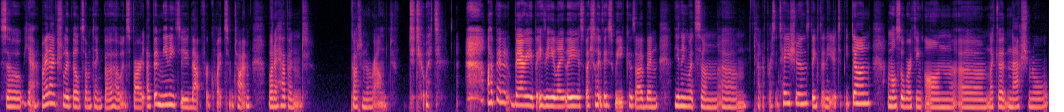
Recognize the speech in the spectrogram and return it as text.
So yeah, I might actually build something boho inspired. I've been meaning to do that for quite some time, but I haven't gotten around to do it. I've been very busy lately, especially this week, because I've been dealing with some um, kind of presentations, things that needed to be done. I'm also working on um, like a national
